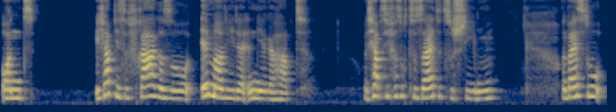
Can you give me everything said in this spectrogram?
Und ich habe diese Frage so immer wieder in mir gehabt und ich habe sie versucht zur Seite zu schieben. Und weißt du,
